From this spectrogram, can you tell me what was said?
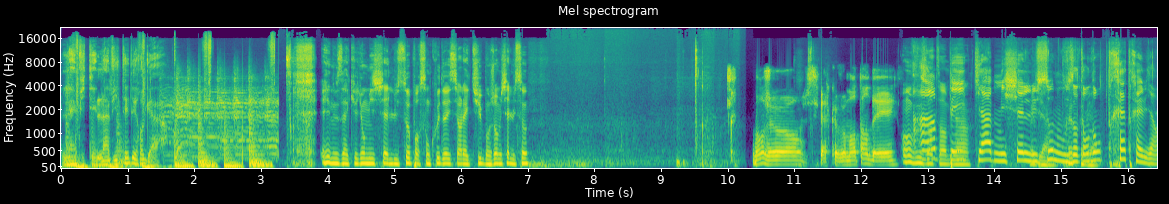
l'invité. l'invité des regards. Et nous accueillons Michel Lusso pour son coup d'œil sur l'actu. Bonjour Michel Lusso. Bonjour, j'espère que vous m'entendez. On vous entend bien. Impeccable, Michel Lusso, nous vous très entendons très très bien.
